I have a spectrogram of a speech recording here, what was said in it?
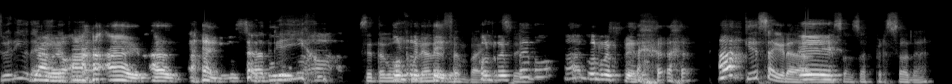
Eres una Ya, pero, ah, a ver, a ver, a ver, o sea, tú, ¿Tendría hijo? ah, Siento como con Julián respeto, Elfenbein, con sí. respeto, ah, con respeto. Ah, Qué desagradables Eh, son esas personas.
